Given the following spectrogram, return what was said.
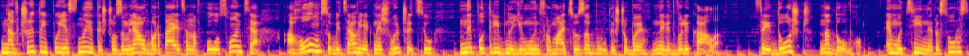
навчити і пояснити, що земля обертається навколо сонця. А Голмс обіцяв якнайшвидше цю непотрібну йому інформацію забути, щоби не відволікала. Цей дощ надовго. Емоційний ресурс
